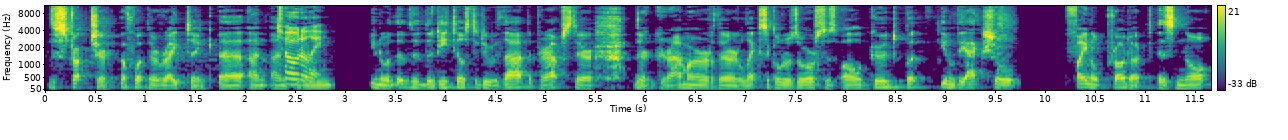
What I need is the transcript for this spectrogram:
the structure of what they're writing. Uh, and, and, totally. You know, you know the, the, the, details to do with that, that perhaps their their grammar their lexical resource is all good but you know the actual final product is not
